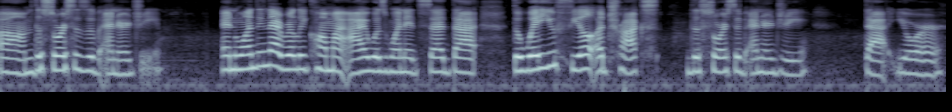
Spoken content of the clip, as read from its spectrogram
um, the sources of energy. And one thing that really caught my eye was when it said that the way you feel attracts the source of energy that you're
